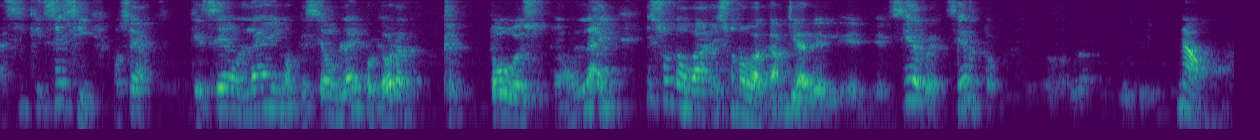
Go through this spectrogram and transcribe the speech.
Así que Ceci, o sea, que sea online o que sea offline, porque ahora todo es online, eso no va, eso no va a cambiar el, cierre, ¿cierto? No,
